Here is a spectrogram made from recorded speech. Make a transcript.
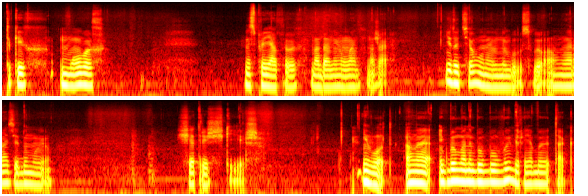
В таких умовах несприятливих на даний момент, на жаль. І до цього не, не було особливо, але наразі, думаю, ще трішечки гірше. І от. Але якби в мене був, був вибір, я би так.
